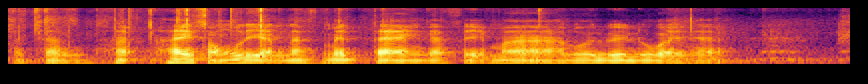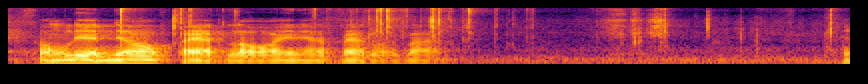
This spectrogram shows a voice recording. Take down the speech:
อาจารย์ให้สองเหรียญนะ เม็ดแตงกับเสมารวยรวยรวยนะฮะ สองเหรียญเนี่ยเอาแปดร้อยนะครับแปดร้อยบาทให้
